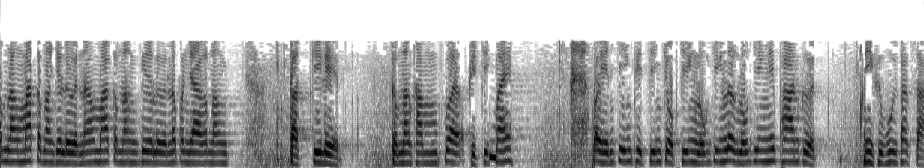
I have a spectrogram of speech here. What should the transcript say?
กำลังมรรคกาลังเจริญนะมรรคกาลังเจริญ แล้วปัญญากำลังตัดกิเลสกำลังทำว่าผิดจริงไหมพอเห็นจริงผิดจริงจบจริง หลงจริงเลิกหลงจริงนิพพานเกิด นี่คือผู้พิพากษา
